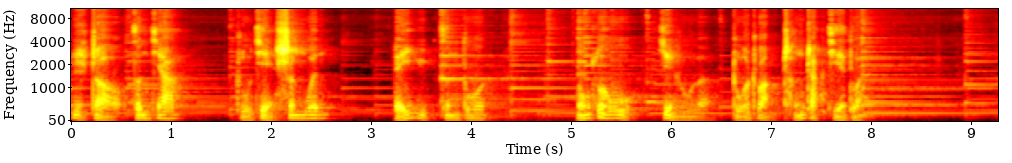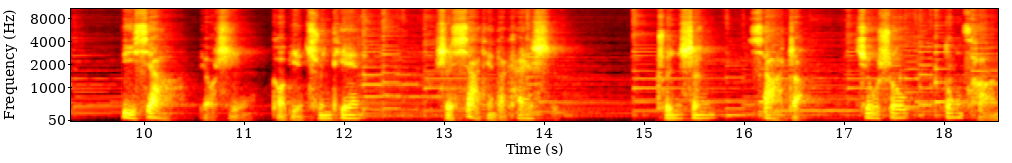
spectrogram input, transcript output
日照增加，逐渐升温，雷雨增多，农作物进入了。茁壮成长阶段，立夏表示告别春天，是夏天的开始。春生、夏长、秋收、冬藏，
